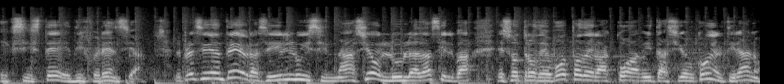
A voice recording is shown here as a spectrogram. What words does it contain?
existe diferencia. El presidente de Brasil, Luis Ignacio Lula da Silva, es otro devoto de la cohabitación con el tirano.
